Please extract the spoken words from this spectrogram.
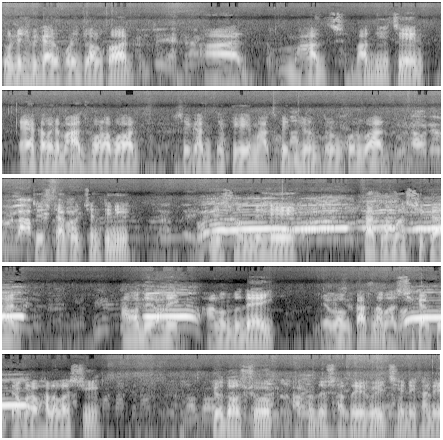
চল্লিশ বিঘার উপরে জলকর আর মাছ বাঁধিয়েছেন একেবারে মাছ বরাবর। সেখান থেকে মাছকে নিয়ন্ত্রণ করবার চেষ্টা করছেন তিনি। নিঃসন্দেহে কাতলা মাছ শিকার আমাদের অনেক আনন্দ দেয় এবং কাতলা মাছ শিকার করতে আমরা ভালোবাসি। প্রিয় দর্শক, আপনাদের সাথে রয়েছেন এখানে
